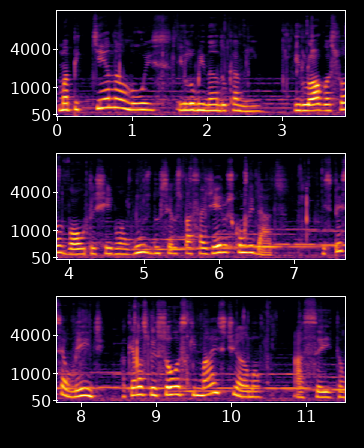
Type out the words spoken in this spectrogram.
uma pequena luz iluminando o caminho e logo à sua volta chegam alguns dos seus passageiros convidados, especialmente aquelas pessoas que mais te amam, aceitam,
